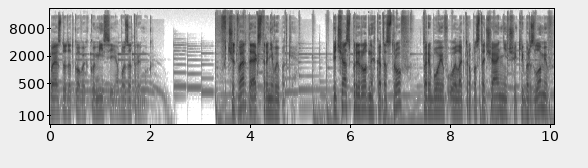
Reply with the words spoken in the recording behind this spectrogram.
без додаткових комісій або затримок. В-четверте, екстрені випадки. Під час природних катастроф, перебоїв у електропостачанні чи кіберзломів,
